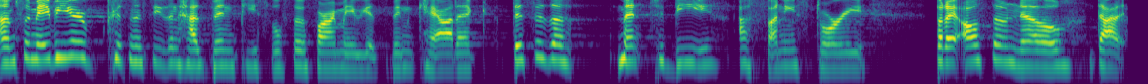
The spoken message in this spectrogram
Um, so maybe your Christmas season has been peaceful so far, maybe it's been chaotic. This is a, meant to be a funny story, but I also know that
